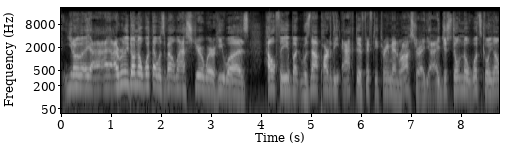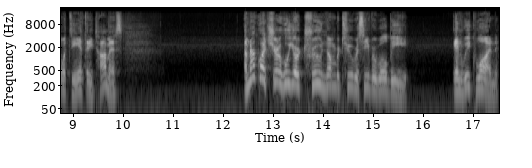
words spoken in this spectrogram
you know, I, I really don't know what that was about last year, where he was healthy but was not part of the active 53 man roster. I, I just don't know what's going on with DeAnthony Thomas. I'm not quite sure who your true number two receiver will be in week one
